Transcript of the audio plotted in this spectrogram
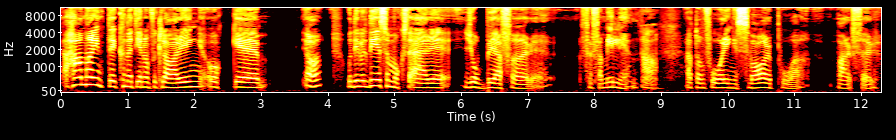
han har inte kunnat ge någon förklaring och eh, ja, och det är väl det som också är jobbiga för, för familjen. Ja. Att de får inget svar på varför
